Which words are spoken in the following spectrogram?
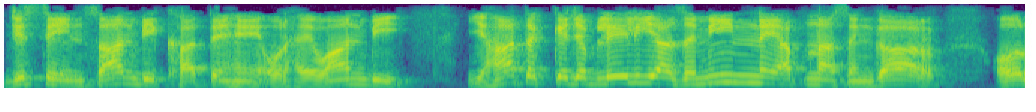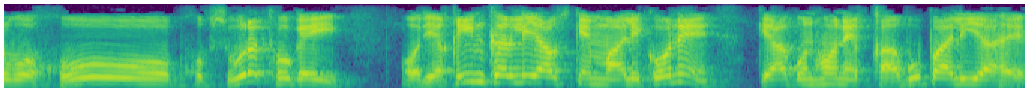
جس سے انسان بھی کھاتے ہیں اور حیوان بھی. یہاں تک کہ جب لے لیا زمین نے اپنا سنگار اور وہ خوب خوبصورت ہو گئی اور یقین کر لیا اس کے مالکوں نے کہ اب انہوں نے قابو پا لیا ہے۔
